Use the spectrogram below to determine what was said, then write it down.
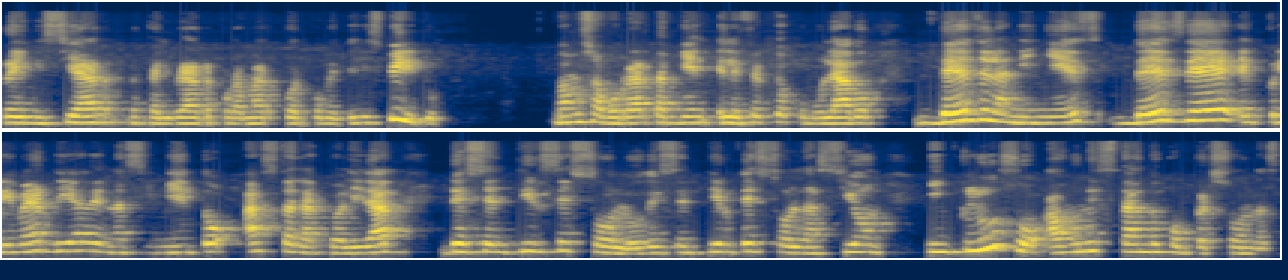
Reiniciar, recalibrar, reprogramar cuerpo, mente y espíritu. Vamos a borrar también el efecto acumulado desde la niñez, desde el primer día de nacimiento hasta la actualidad, de sentirse solo, de sentir desolación, incluso aún estando con personas.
